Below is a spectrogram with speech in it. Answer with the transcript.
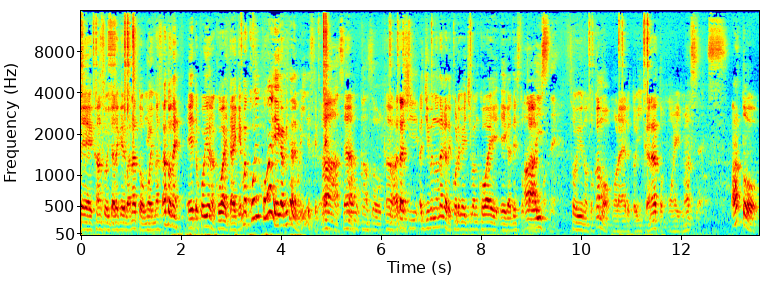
えー感想いただければなと思います。あとね、えー、とこういうような怖い体験、まあ、こういう怖い映画見たでもいいですけどね。ああそれはもううん感想をうん私、自分の中でこれが一番怖い映画ですとか、ああいいっすねそういうのとかももらえるといいかなと思います。すあと、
